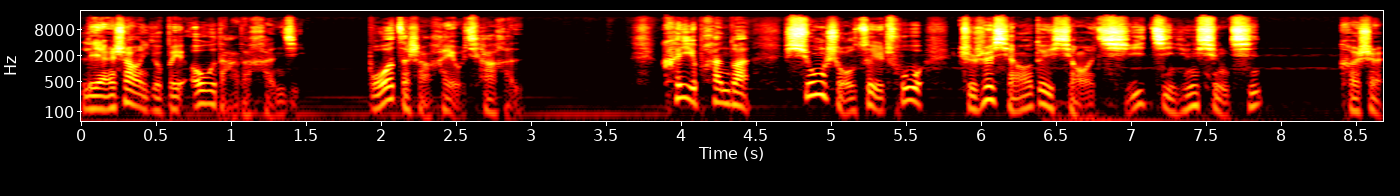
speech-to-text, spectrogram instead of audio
脸上有被殴打的痕迹，脖子上还有掐痕，可以判断凶手最初只是想要对小齐进行性侵，可是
